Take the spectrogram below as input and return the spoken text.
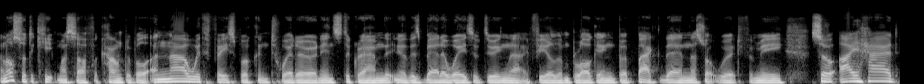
and also to keep myself accountable. And now with Facebook and Twitter and Instagram, you know, there's better ways of doing that. I feel than blogging, but back then that's what worked for me. So I had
